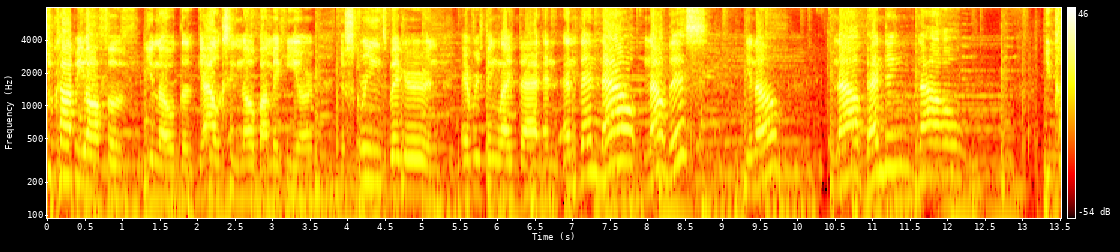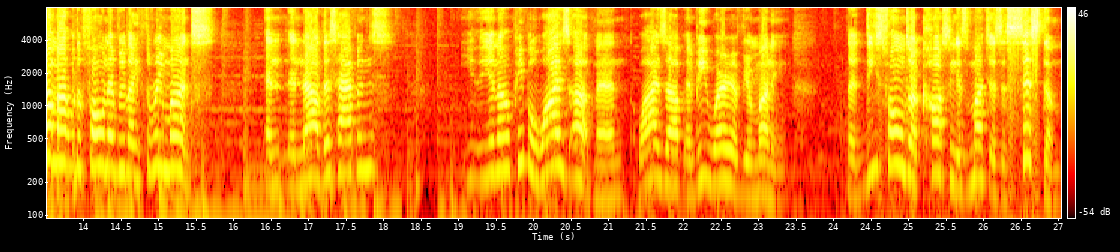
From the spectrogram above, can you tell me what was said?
you copy off of, you know, the Galaxy Note by making your your screens bigger and everything like that. And and then now, now this, you know, now bending, now you come out with a phone every like three months, and and now this happens. You, you know, people wise up, man. Wise up and be wary of your money. That these phones are costing as much as a system,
